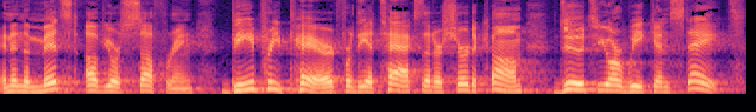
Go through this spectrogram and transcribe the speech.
And in the midst of your suffering, be prepared for the attacks that are sure to come due to your weakened state.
